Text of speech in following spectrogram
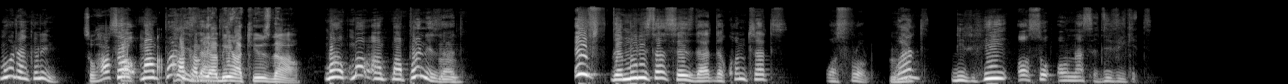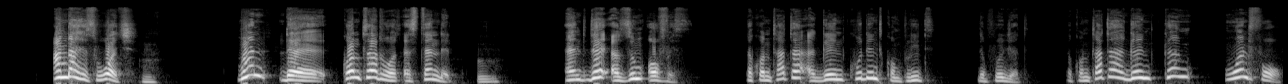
More than clean. So how So come, my point how is come you are being accused now? My, my, my point is that if the minister says that the contract was fraud, mm-hmm. what did he also honor certificate? Under his watch, mm. when the contract was extended mm. and they assumed office, the contractor again couldn't complete the project. The contractor again came, went for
